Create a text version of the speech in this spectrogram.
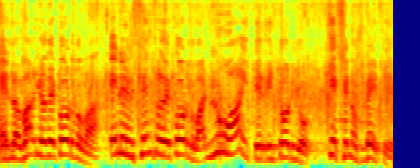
En los barrios de Córdoba, en el centro de Córdoba, no hay territorio que se nos vete.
